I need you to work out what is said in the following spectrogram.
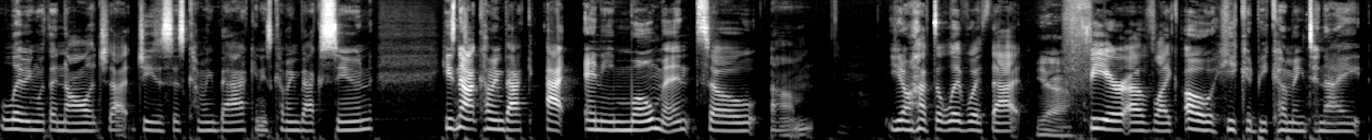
living with the knowledge that Jesus is coming back and He's coming back soon he's not coming back at any moment. So um, you don't have to live with that yeah. fear of like, oh, he could be coming tonight.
